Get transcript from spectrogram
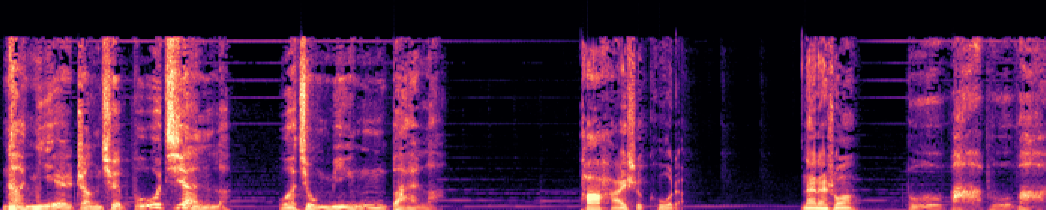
那孽障却不见了，我就明白了。”他还是哭着。奶奶说：“不怕不怕，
